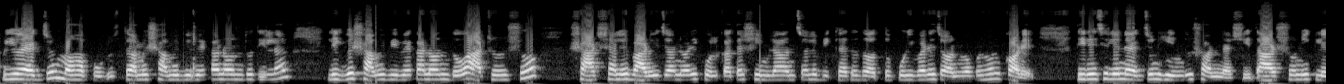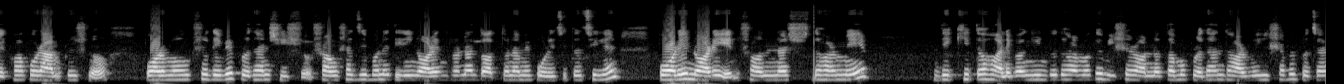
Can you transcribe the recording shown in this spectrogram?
প্রিয় একজন মহাপুরুষ। তো আমি স্বামী বিবেকানন্দ দিলাম। লিখবে স্বামী বিবেকানন্দ, আঠারোশো ষাট সালের বারোই জানুয়ারি কলকাতা সিমলা অঞ্চলে বিখ্যাত দত্ত পরিবারে জন্মগ্রহণ করেন। তিনি ছিলেন একজন হিন্দু সন্ন্যাসী, দার্শনিক, লেখক ও রামকৃষ্ণ পরমহংস দেবের প্রধান শিষ্য। সংসার জীবনে তিনি নরেন্দ্রনাথ দত্ত নামে পরিচিত ছিলেন। পরে নরেন সন্ন্যাস ধর্মে দীক্ষিত হন এবং হিন্দু ধর্মকে বিশ্বের অন্যতম প্রধান ধর্ম হিসাবে প্রচার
